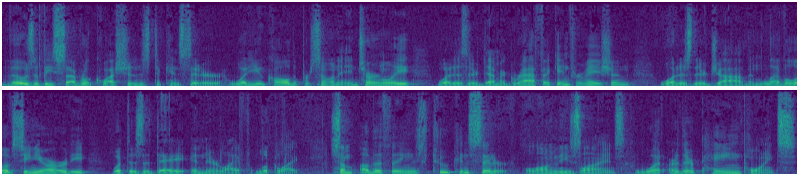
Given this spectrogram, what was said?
those would be several questions to consider. What do you call the persona internally? What is their demographic information? What is their job and level of seniority? What does a day in their life look like? Some other things to consider along these lines. What are their pain points?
